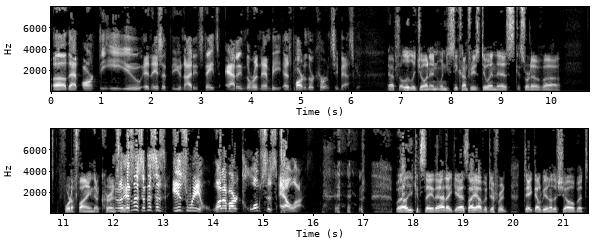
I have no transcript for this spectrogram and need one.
uh, that aren't the EU and isn't the United States adding the renminbi as part of their currency basket. Absolutely, Joe. And, when you see countries doing this, sort of uh, fortifying their currencies. And listen, this is Israel, one of our closest allies. well, you could say that. I guess I have a different take. That'll be another show, but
